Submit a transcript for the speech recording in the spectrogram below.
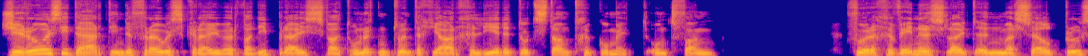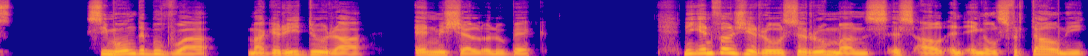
Giraud is die 13de vroue skrywer wat die prys wat 120 jaar gelede tot stand gekom het, ontvang. Vorige wenners sluit in Marcel Proust, Simone de Beauvoir, Marguerite Duras en Michel Houellebecq. Nie een van Giraud se romans is al in Engels vertaal nie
